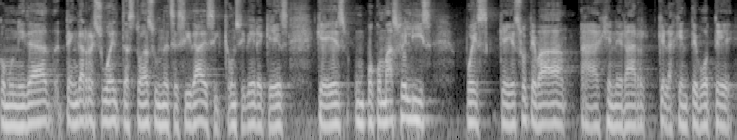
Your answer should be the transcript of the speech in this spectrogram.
comunidad tenga resueltas todas sus necesidades y considere que es, que es un poco más feliz, pues que eso te va a generar que la gente vote,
